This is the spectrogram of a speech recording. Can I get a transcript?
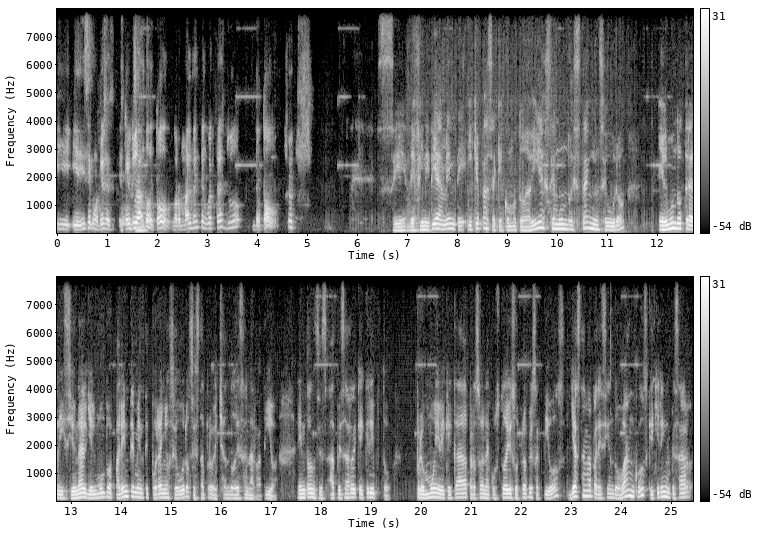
Y, y, dice, como tú dices, estoy dudando de todo. Normalmente en Web3 dudo de todo. Sí, definitivamente. ¿Y qué pasa? Que como todavía este mundo es tan inseguro, el mundo tradicional y el mundo aparentemente por años seguro se está aprovechando de esa narrativa. Entonces, a pesar de que cripto promueve que cada persona custodie sus propios activos, ya están apareciendo bancos que quieren empezar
